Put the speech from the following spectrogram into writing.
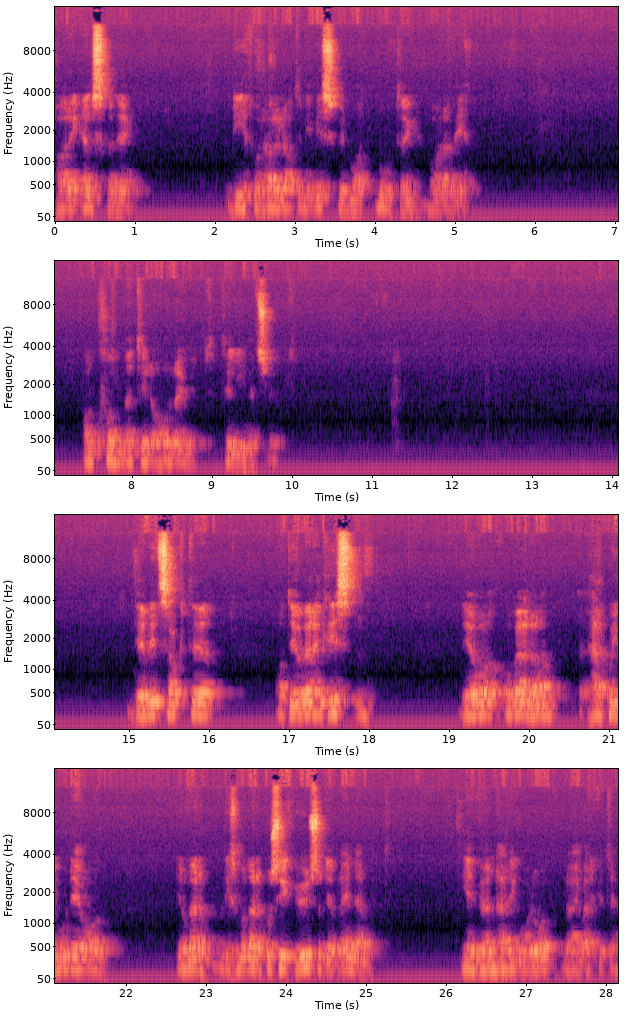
har jeg elska deg. Derfor har jeg latt min miskunn mot deg vare ved. Han kommer til å holde ut til livets slutt. Det er blitt sagt eh, at det å være en kristen, det å, å være her på jord, det å, det å være, liksom å være på sykehus, og det ble nevnt i en bønn her i går òg, la jeg merke til.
